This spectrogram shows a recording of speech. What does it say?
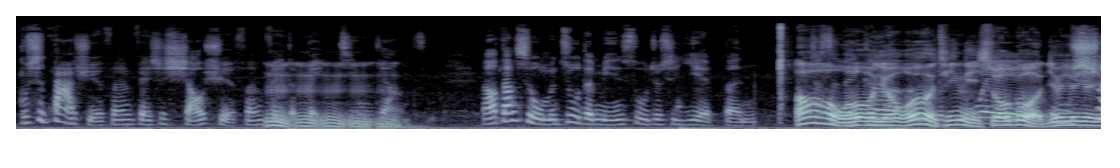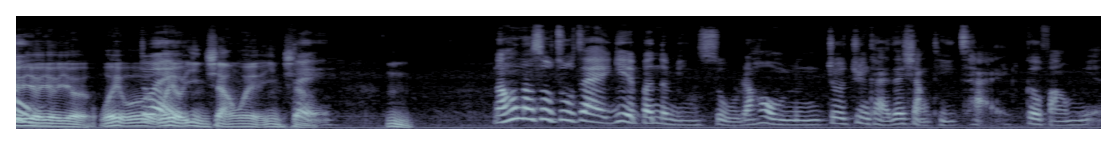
不是大雪纷飞，是小雪纷飞的北京这样子。然后当时我们住的民宿就是夜奔哦，我有我有听你说过，有有有有有有有，我有我我有印象，我有印象。对。嗯，然后那时候住在夜奔的民宿，然后我们就俊凯在想题材各方面，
